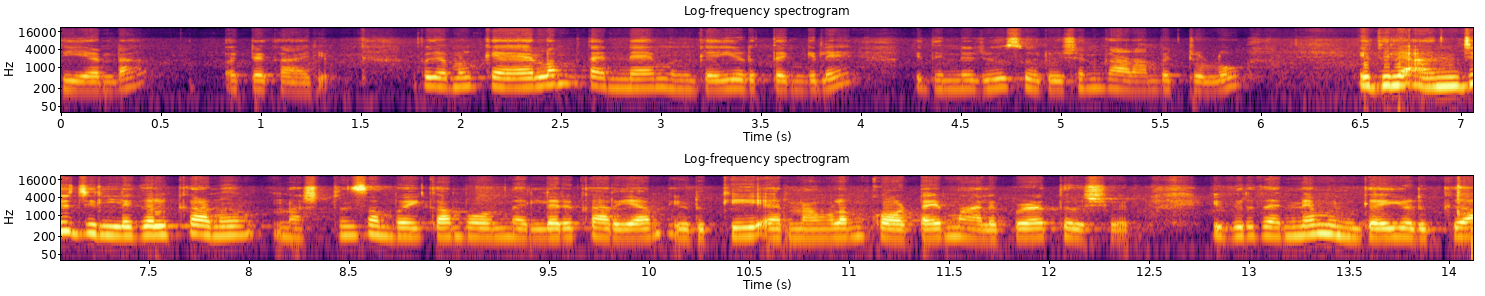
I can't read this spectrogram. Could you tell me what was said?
ചെയ്യേണ്ട ഒറ്റ കാര്യം. അപ്പോൾ നമ്മൾ കേരളം തന്നെ മുൻകൈ എടുത്തെങ്കിലേ ഇതിനൊരു സൊല്യൂഷൻ കാണാൻ പറ്റുള്ളൂ. ഇതിൽ അഞ്ച് ജില്ലകൾക്കാണ് നഷ്ടം സംഭവിക്കാൻ പോകുന്നത്. എല്ലാവർക്കും അറിയാം. ഇടുക്കി എറണാകുളം കോട്ടയം ആലപ്പുഴ തൃശ്ശൂർ. ഇവർ തന്നെ മുൻകൈ എടുക്കുക.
